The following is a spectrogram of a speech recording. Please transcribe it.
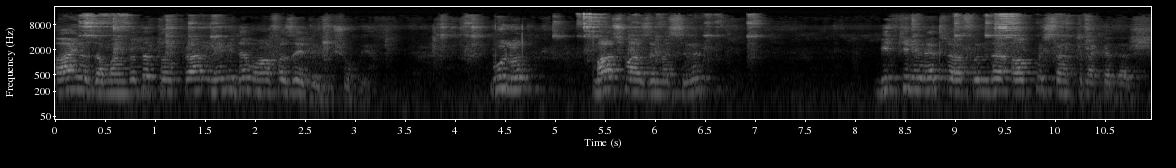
Aynı zamanda da toprağın nemi de muhafaza edilmiş oluyor. Bunun malç malzemesinin bitkinin etrafında 60 santime kadar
